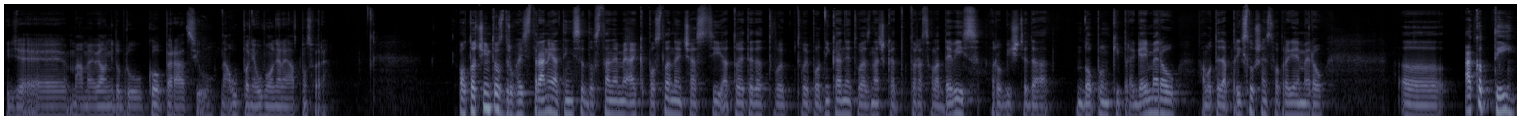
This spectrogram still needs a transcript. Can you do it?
kde máme veľmi dobrú kooperáciu na úplne uvoľnenej atmosfére. Otočím to z druhej strany a tým sa dostaneme aj k poslednej časti a to je teda tvoj, tvoje podnikanie, tvoja značka, ktorá sa volá Devis. Robíš teda doplnky pre gamerov, alebo teda príslušenstvo pre gamerov. Uh, ako ty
